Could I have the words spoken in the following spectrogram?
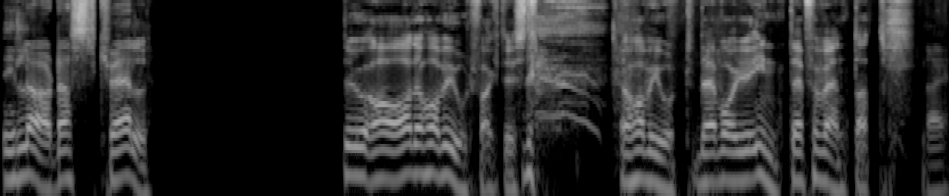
i lördags kväll. Du, ja, det har vi gjort faktiskt. det har vi gjort. Det var ju inte förväntat. Nej.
